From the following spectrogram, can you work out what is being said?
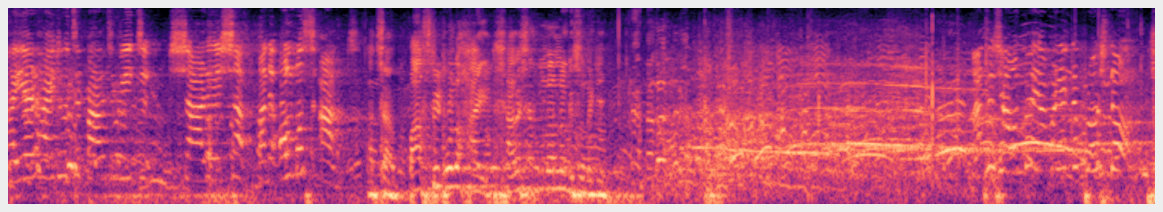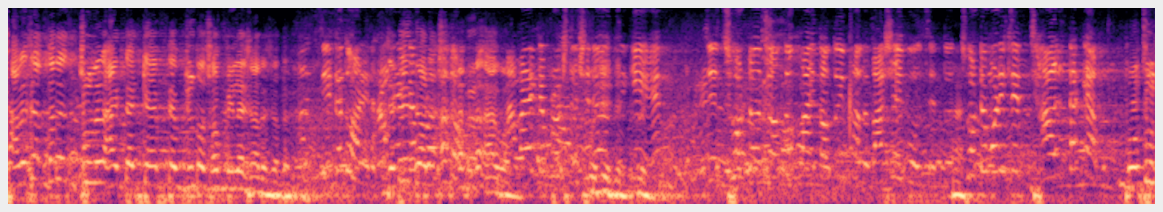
ভাইয়ার হাইট হচ্ছে পাঁচ ফিট সাড়ে সাত মানে অলমোস্ট আট। আচ্ছা পাঁচ ফিট হলো হাইট সাড়ে সাত অন্য কিছু নাকি? আচ্ছা শাওন ভাই আমার একটা প্রশ্ন। সাড়ে সাত মানে চুলের হাইট টাইট ক্যাপ ট্যাপ জুতো সব মিলে সাড়ে সাথে যেটা ধরেন আমার যেটাই ধরেন। প্রশ্ন। হ্যাঁ, বল। আমার একটা প্রশ্ন সেটা হচ্ছে কি যে ছোট যত হয় ততই ভালো বাসায় বলছেন। তো। ছোট মরিচের ঝালটা কেমন? প্রচুর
